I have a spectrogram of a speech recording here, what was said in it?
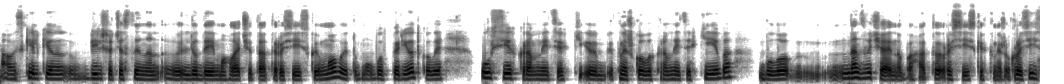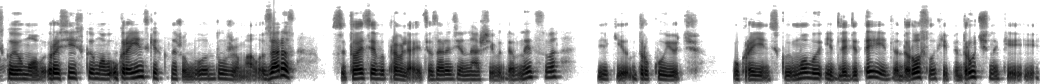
А оскільки більша частина е, людей могла читати російською мовою, тому був період, коли у всіх крамницях е, книжкових крамницях Києва було надзвичайно багато російських книжок, російською мовою, російською мовою, українських книжок було дуже мало. Зараз ситуація виправляється. Зараз є наші видавництва, які друкують українською мовою і для дітей, і для дорослих, і підручники, і,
